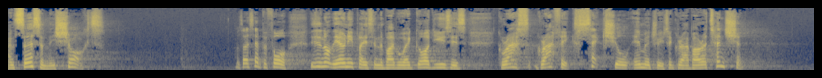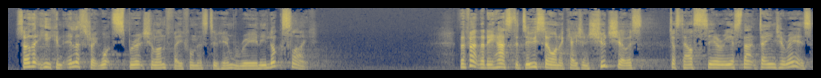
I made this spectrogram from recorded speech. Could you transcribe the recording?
and certainly shocked. As I said before, this is not the only place in the Bible where God uses graphic sexual imagery to grab our attention so that he can illustrate what spiritual unfaithfulness to him really looks like. The fact that he has to do so on occasion should show us just how serious that danger is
